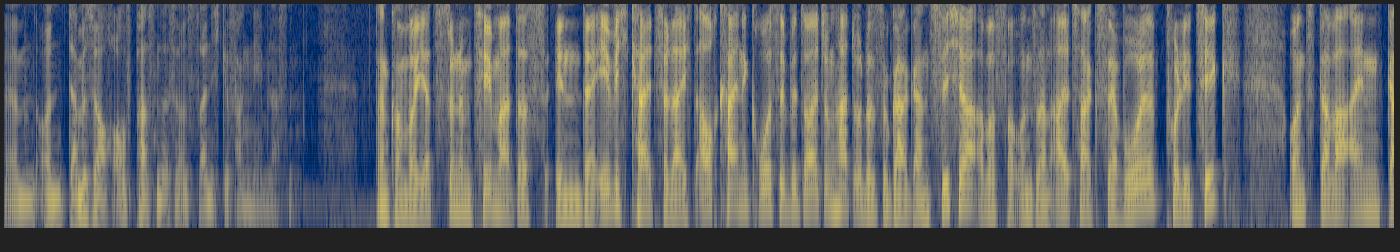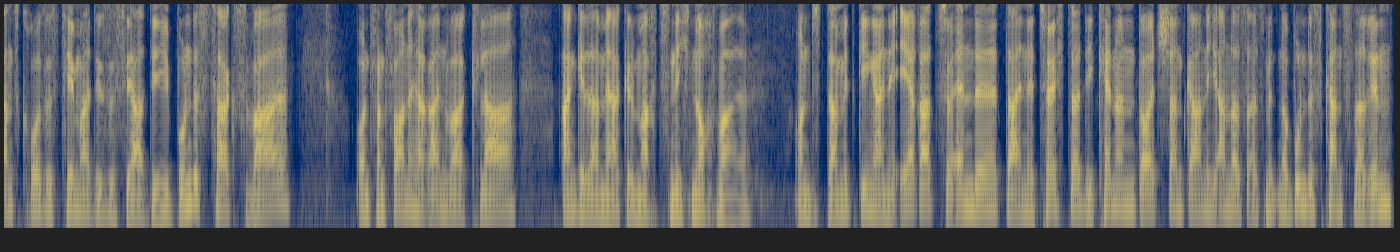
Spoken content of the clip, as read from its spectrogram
Ähm, und da müssen wir auch aufpassen, dass wir uns da nicht gefangen nehmen lassen. Dann kommen wir jetzt zu einem Thema, das in der Ewigkeit vielleicht auch keine große Bedeutung hat oder sogar ganz sicher, aber für unseren Alltag sehr wohl. Politik. Und da war ein ganz großes Thema dieses Jahr die Bundestagswahl. Und von vornherein war klar, Angela Merkel macht es nicht nochmal. Und damit ging eine Ära zu Ende. Deine Töchter, die kennen Deutschland gar nicht anders als mit einer Bundeskanzlerin.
